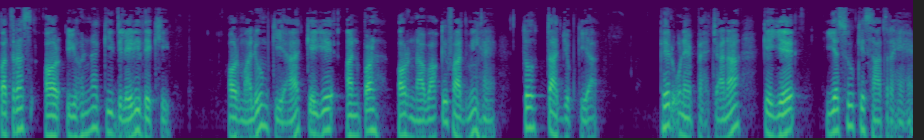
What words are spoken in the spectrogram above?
پترس اور یوہنا کی دلیری دیکھی اور معلوم کیا کہ یہ ان پڑھ اور ناواقف آدمی ہیں تو تعجب کیا۔ پھر انہیں پہچانا کہ یہ یسو کے ساتھ رہے ہیں۔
